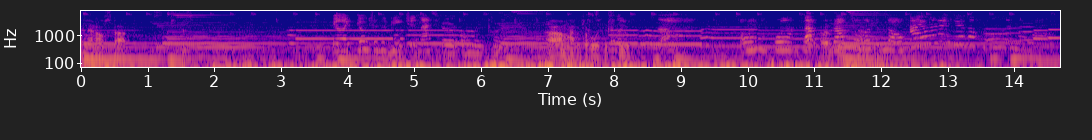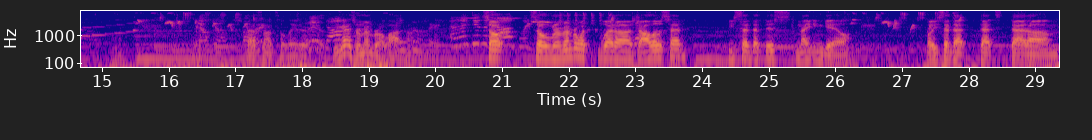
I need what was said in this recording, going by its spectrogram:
and then I'll stop. You're like go to the beach and that's your only part. Uh, I'm having trouble with this too. Oh, hold on. I forgot Okay, to sounds listen though. I want to do the hole in the wall. That's not till later. You guys remember a lot, huh? I want to do the So, so remember what what uh, Jollo said? He said that this nightingale. Well, he said that that that um,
